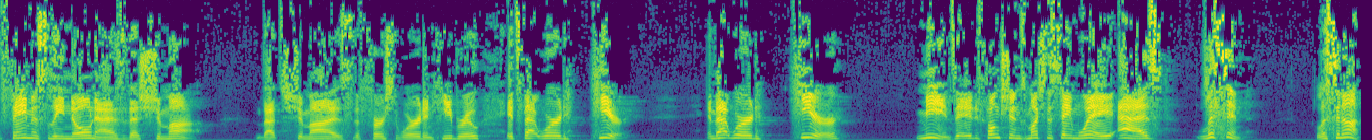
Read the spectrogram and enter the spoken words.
famously known as the Shema. That Shema is the first word in Hebrew. It's that word here. And that word here means it functions much the same way as listen. Listen up.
